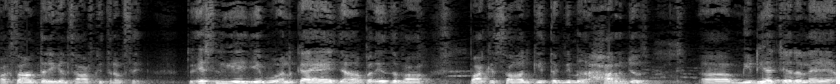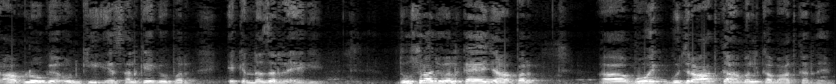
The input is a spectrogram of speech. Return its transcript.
पाकिस्तान तरीक इंसाफ की तरफ़ से। तो इसलिए ये वो हल्का है जहाँ पर इस दफ़ा पाकिस्तान की तकरीबन हर जो मीडिया चैनल है आम लोग हैं उनकी इस हल्के के ऊपर एक नज़र रहेगी। दूसरा जो हल्का है जहाँ पर आ, वो एक गुजरात का हम हल्का बात कर रहे हैं।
